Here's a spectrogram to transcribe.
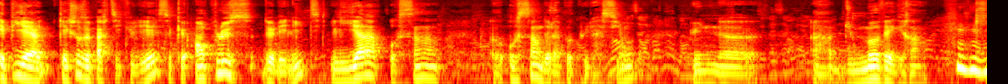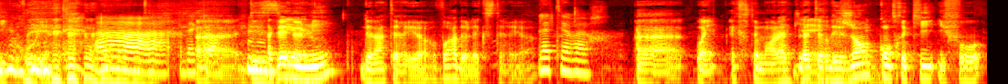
Et puis il y a quelque chose de particulier, c'est qu'en plus de l'élite, il y a au sein, euh, au sein de la population une, euh, un- du mauvais grain qui grouille. Ah, d'accord. Euh, des ennemis de l'intérieur, voire de l'extérieur. La terreur. Euh, oui, exactement. La, Ok. la terre des gens contre qui il faut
